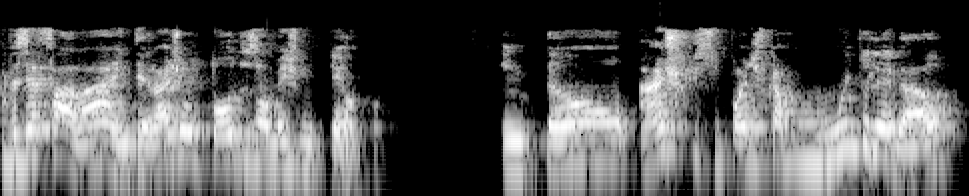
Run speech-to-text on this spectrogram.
Você falar, interajam todos ao mesmo tempo. Então, acho que isso pode ficar muito legal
